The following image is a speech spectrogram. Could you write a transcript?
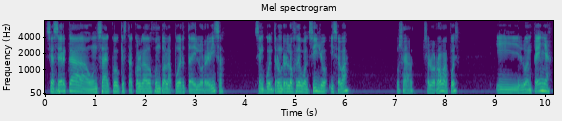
Se acerca a un saco que está colgado junto a la puerta y lo revisa. Se encuentra un reloj de bolsillo y se va. O sea, se lo roba, pues. Y lo empeña.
